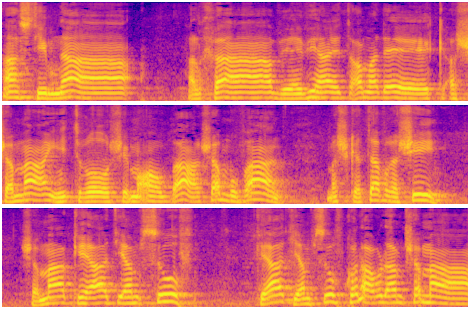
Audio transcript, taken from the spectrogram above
אז תמנע הלכה והביאה את עמלק, השמע יתרו שמעו בא, שם מובן מה שכתב רש"י, שמע קריאת ים סוף, קריאת ים סוף כל העולם שמע,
